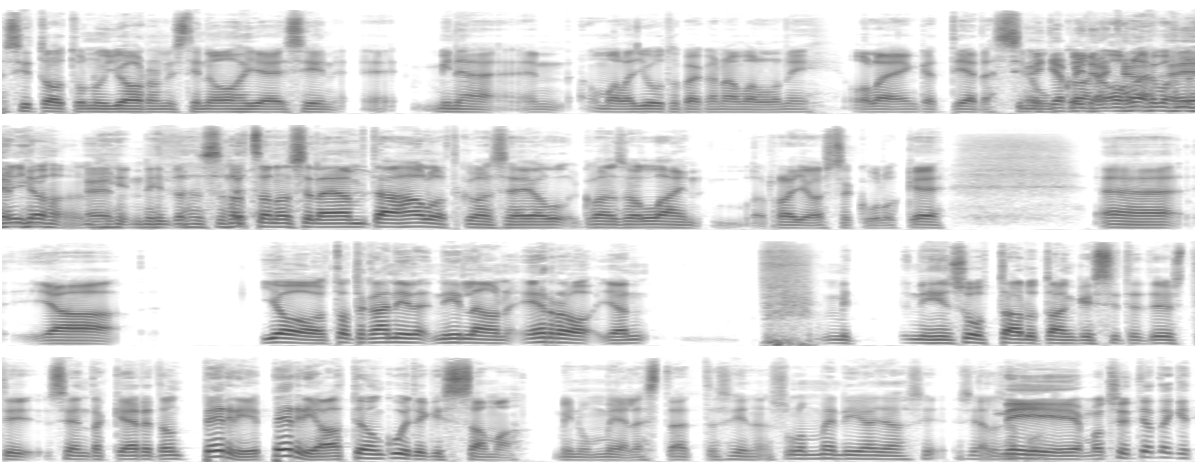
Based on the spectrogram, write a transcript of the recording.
sitoutunut journalistin ohjeisiin. E, minä en omalla YouTube-kanavallani ole, enkä tiedä sinunkaan olevan. En, joo, en. Niin, niin saat sanoa siellä ihan mitä haluat, kunhan se, ole, kunhan se on lain rajoissa kulkee. Ää, ja joo, totta kai niillä, niillä on ero, ja mit, niihin suhtaudutaankin sitten tietysti sen takia että mutta peri, periaate on kuitenkin sama minun mielestä, että siinä sulla on media ja siellä... Niin, mutta sitten jotenkin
